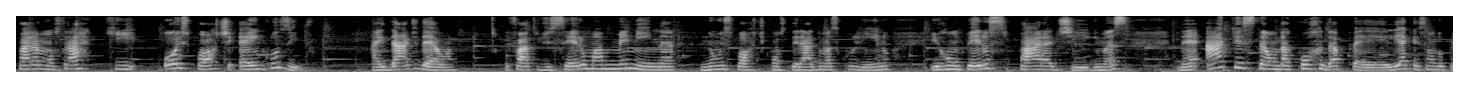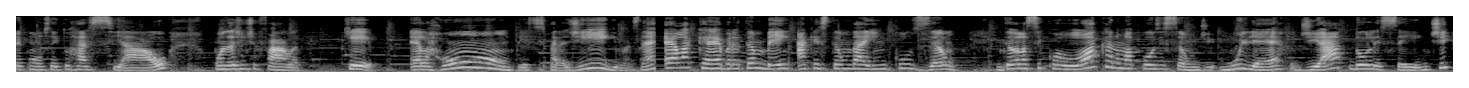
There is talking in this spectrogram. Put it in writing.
para mostrar que o esporte é inclusivo? A idade dela, o fato de ser uma menina num esporte considerado masculino e romper os paradigmas, né? A questão da cor da pele, a questão do preconceito racial, quando a gente fala que ela rompe esses paradigmas, né? Ela quebra também a questão da inclusão. Então ela se coloca numa posição de mulher, de adolescente,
